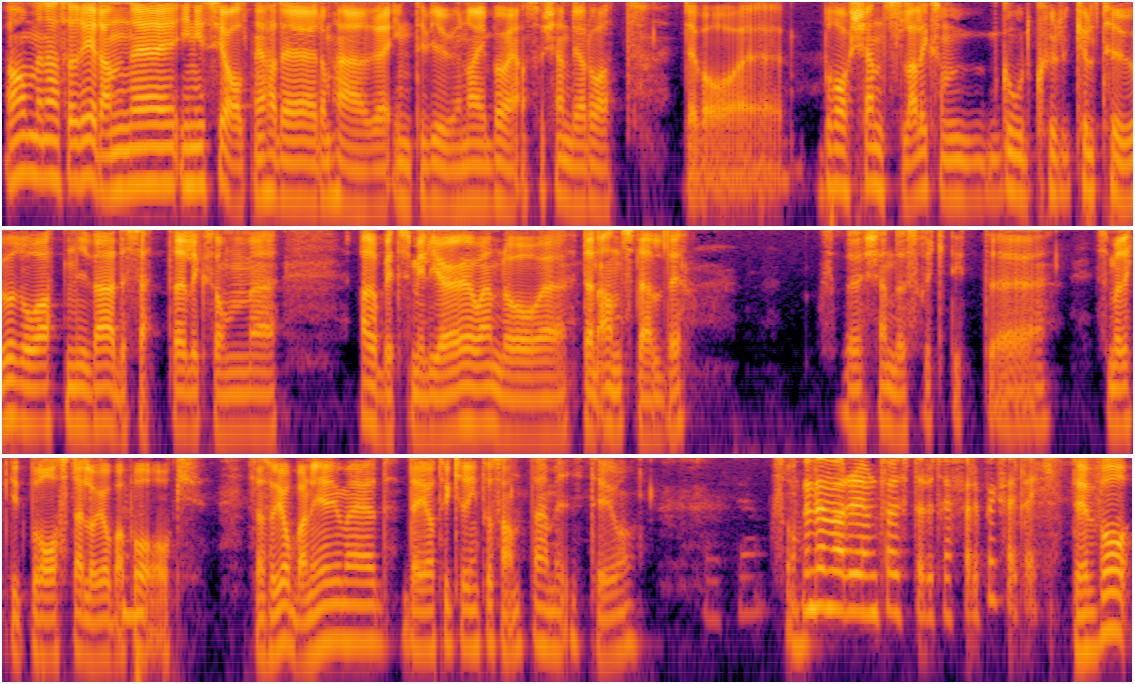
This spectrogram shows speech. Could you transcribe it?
Ja, men alltså redan eh, initialt när jag hade de här intervjuerna i början så kände jag då att det var eh, bra känsla, liksom god kul- kultur och att ni värdesätter liksom eh, arbetsmiljö och ändå den anställde. Så det kändes riktigt som ett riktigt bra ställe att jobba på och sen så jobbar ni ju med det jag tycker är intressant, det här med IT och så. Men vem var det den första du träffade på Excitec? Det var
